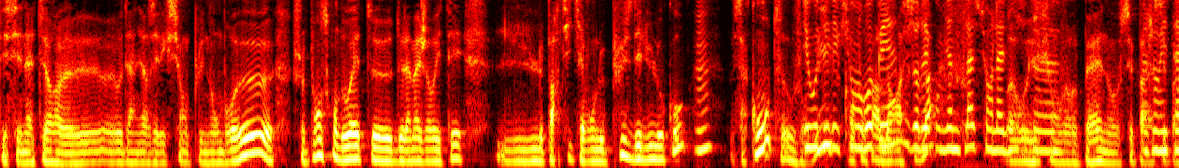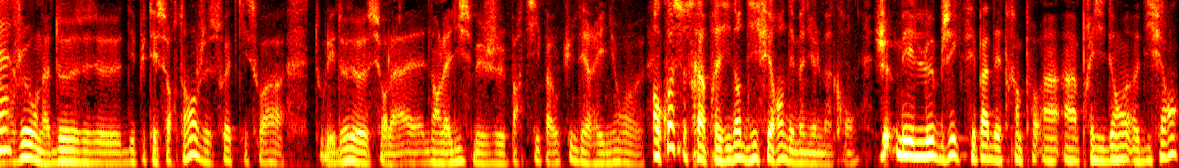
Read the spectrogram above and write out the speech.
des sénateurs aux dernières élections plus nombreux. Je pense qu'on doit être de la majorité le parti qui avons le plus d'élus locaux Hum. Ça compte aujourd'hui. Et aux élections européennes, vous aurez combien de places sur la bah, liste Aux élections euh, européennes, oh, c'est pas, pas un jeu. On a deux euh, députés sortants. Je souhaite qu'ils soient tous les deux sur la, dans la liste, mais je participe à aucune des réunions. Euh. En quoi ce serait un président différent d'Emmanuel Macron? Je, Mais l'objectif, c'est pas d'être un, président différent,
